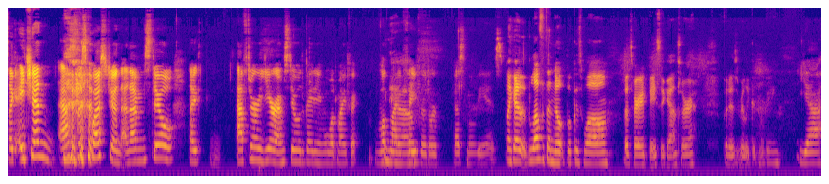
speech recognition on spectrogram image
Like HN asked this question and I'm still like after a year I'm still debating what my fa- what my Yeah. favorite or best movie is. like I love The Notebook as well. That's a very basic answer, but it's a really good movie. Yeah.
